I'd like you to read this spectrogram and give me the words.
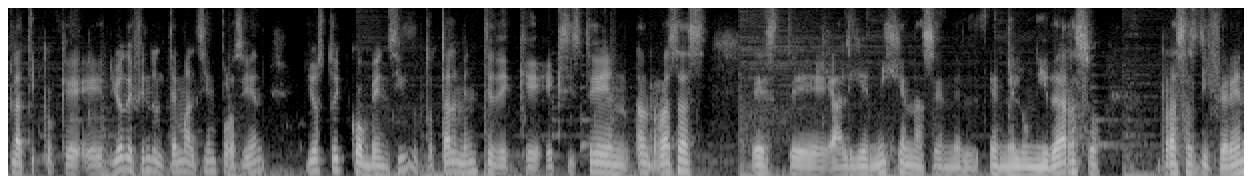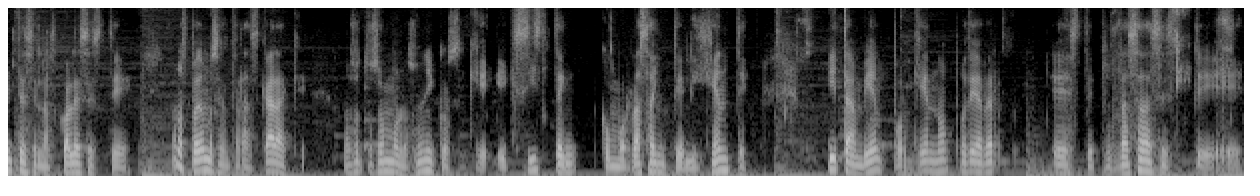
platico que eh, yo defiendo el tema al 100%, yo estoy convencido totalmente de que existen razas este, alienígenas en el, en el universo, razas diferentes en las cuales este, no nos podemos enfrascar a que nosotros somos los únicos que existen como raza inteligente. Y también, ¿por qué no puede haber este, pues, razas este,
